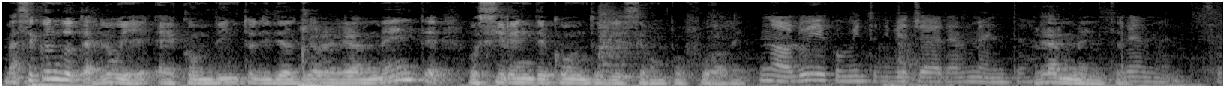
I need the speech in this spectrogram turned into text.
Ma secondo te lui è convinto di viaggiare realmente o si rende conto di essere un po' fuori? No, lui è convinto di viaggiare realmente. Realmente. Realmente, sì.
